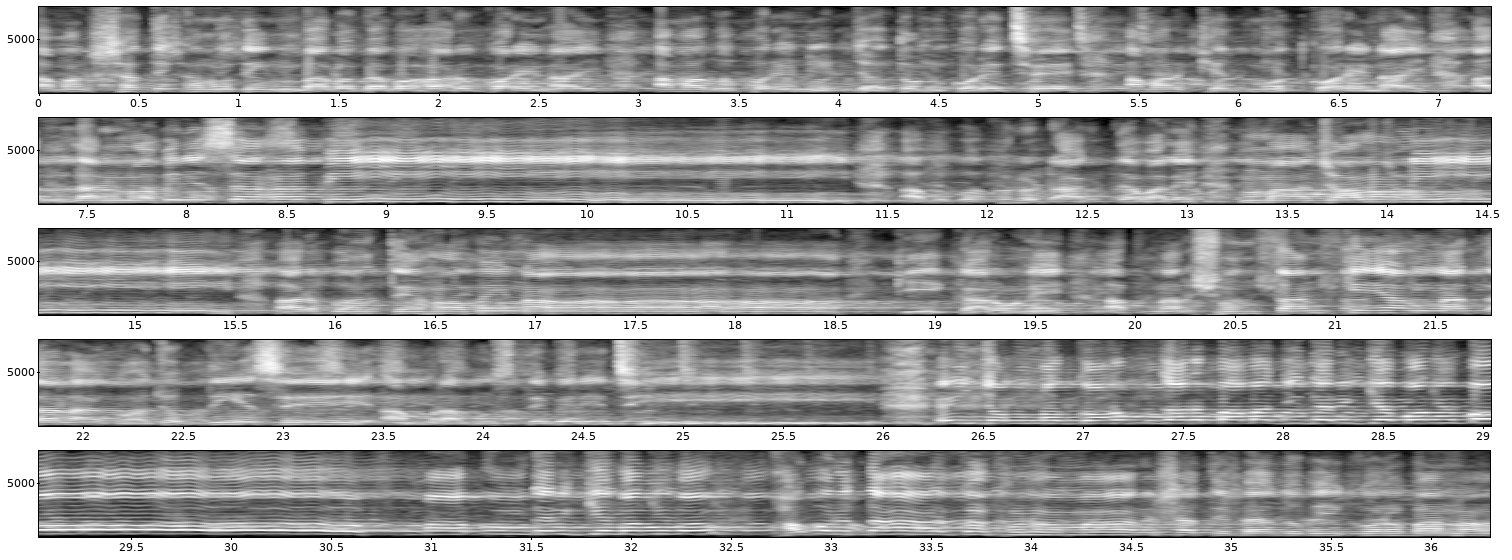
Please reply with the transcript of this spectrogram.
আমার সাথে কোনোদিন ভালো ব্যবহার করে নাই, আমার উপরে নির্যাতন করেছে, আমার খেদমত করে নাই। আল্লাহর নবীর সাহাবি আবু বকর ডাক দেওয়ালে, মা জননী, আর বলতে হবে না, কি কারণে আপনার সন্তানকে আল্লাহ তালা গজব দিয়েছে, আমরা বুঝতে পেরেছি। এই জন্য করমজার বাবাজিদেরকে বলব মা বোনদেরকে বলব, খবরদার কখনো মার সাথে বেদবি করবা না,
